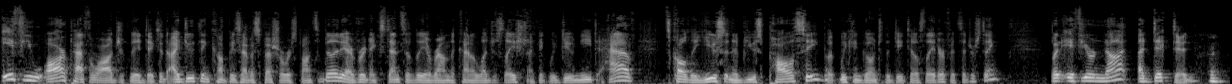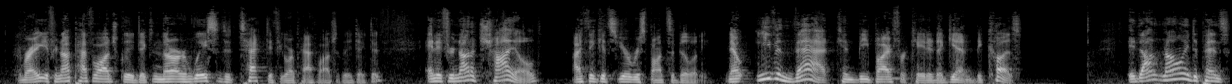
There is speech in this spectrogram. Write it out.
if you are pathologically addicted, I do think companies have a special responsibility. I've written extensively around the kind of legislation I think we do need to have. It's called a use and abuse policy, but we can go into the details later if it's interesting. But if you're not addicted, right? If you're not pathologically addicted, and there are ways to detect if you are pathologically addicted. And if you're not a child, I think it's your responsibility. Now, even that can be bifurcated again because it not, not only depends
